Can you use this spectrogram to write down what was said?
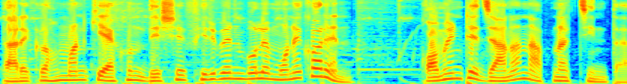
তারেক রহমান কি এখন দেশে ফিরবেন বলে মনে করেন? কমেন্টে জানান আপনার চিন্তা।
